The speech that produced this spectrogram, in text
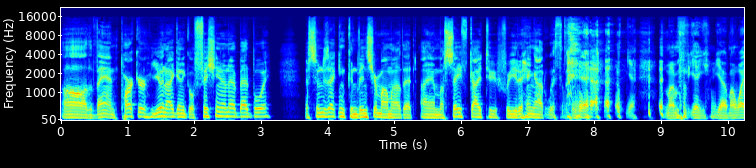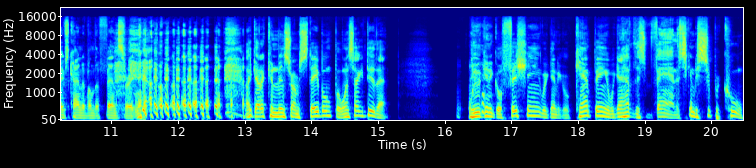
Oh, the van. Parker, you and I going to go fishing on that bad boy? As soon as I can convince your mama that I am a safe guy to for you to hang out with. yeah, yeah, my, yeah, yeah. My wife's kind of on the fence right now. I got to convince her I'm stable, but once I do that, we're going to go fishing, we're going to go camping, and we're going to have this van. It's going to be super cool.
